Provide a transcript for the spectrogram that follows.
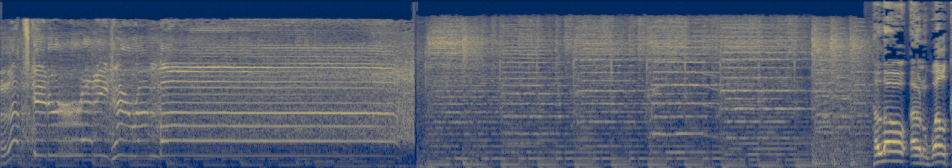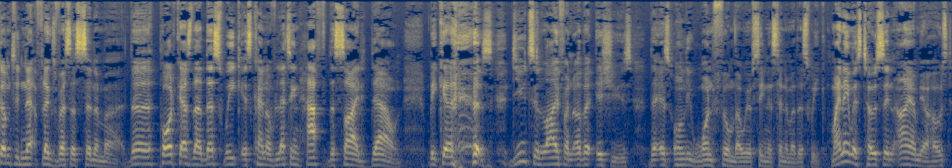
Let's get ready Hello and welcome to Netflix versus Cinema, the podcast that this week is kind of letting half the side down because due to life and other issues, there is only one film that we've seen in cinema this week. My name is Tosin. I am your host.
